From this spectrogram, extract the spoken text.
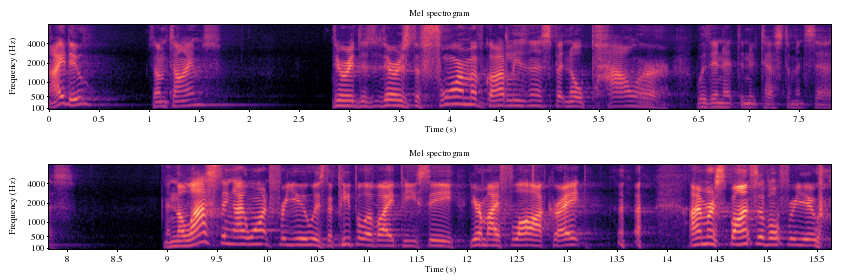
I do, sometimes. There is the form of godliness, but no power within it, the New Testament says. And the last thing I want for you is the people of IPC. You're my flock, right? I'm responsible for you.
